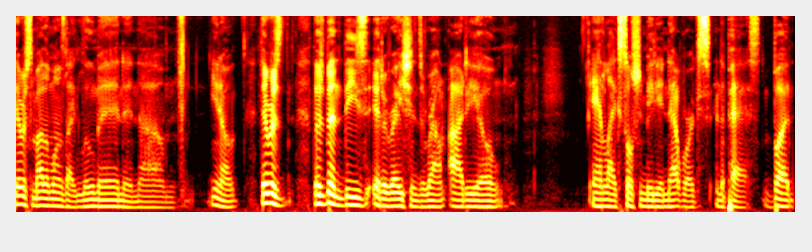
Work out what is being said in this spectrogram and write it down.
there were some other ones like Lumen and um, you know, there was there's been these iterations around audio and like social media networks in the past. But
